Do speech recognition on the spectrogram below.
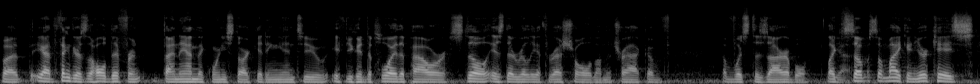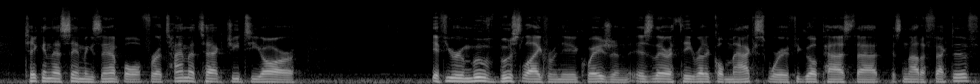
But yeah, I think there's a whole different dynamic when you start getting into if you can deploy the power. Still, is there really a threshold on the track of of what's desirable? Like Yeah. so, so Mike, in your case, taking that same example for a time attack GTR, if you remove boost lag from the equation, is there a theoretical max where if you go past that, it's not effective?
